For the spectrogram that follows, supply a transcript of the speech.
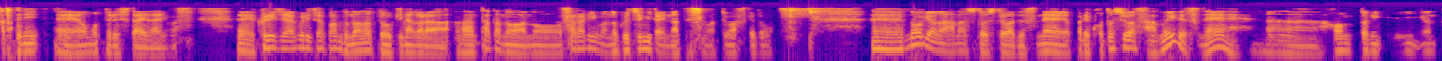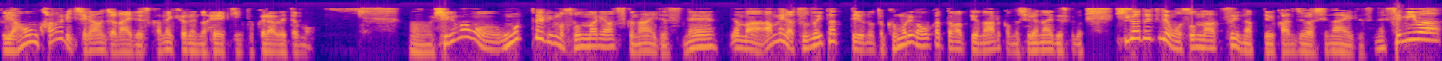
勝手に、えー、思ってる次第であります。えー、クレイジーアグリジャパンと名乗っておきながら、ただのあの、サラリーマンの愚痴みたいになってしまってますけど、えー、農業の話としてはですね、やっぱり今年は寒いですね。本当に。野音かなり違うんじゃないですかね、去年の平均と比べても。昼間も思ったよりもそんなに暑くないですね。いやまあ雨が続いたっていうのと曇りが多かったなっていうのはあるかもしれないですけど、日が出ててもそんな暑いなっていう感じはしないですね。セミは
